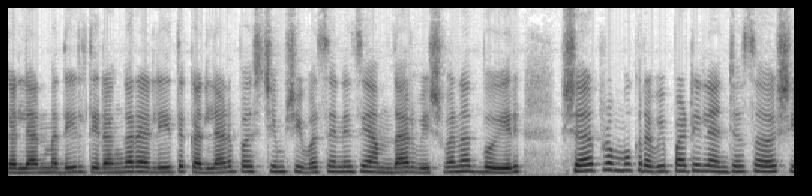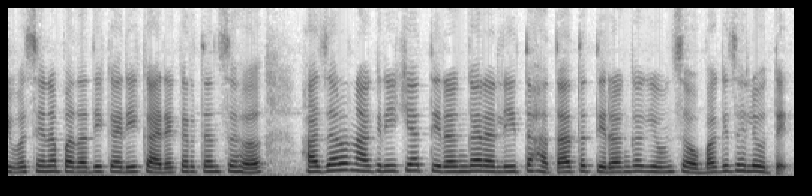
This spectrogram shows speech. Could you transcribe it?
कल्याणमधील तिरंगा रॅलीत कल्याण पश्चिम शिवसेनेचे आमदार विश्वनाथ भोईर शहर प्रमुख रवी पाटील यांच्यासह शिवसेना पदाधिकारी कार्यकर्त्यांसह हजारो नागरिक या तिरंगा रॅलीत हातात तिरंगा घेऊन सहभागी झाले होते.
